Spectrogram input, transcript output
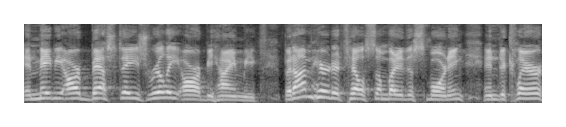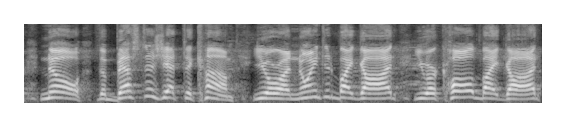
and maybe our best days really are behind me. But I'm here to tell somebody this morning and declare no, the best is yet to come. You are anointed by God, you are called by God,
